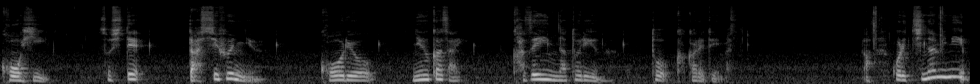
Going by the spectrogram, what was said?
コーヒー。そして脱脂粉乳。香料。乳化剤。カゼインナトリウム。と書かれています。あこれちなみに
